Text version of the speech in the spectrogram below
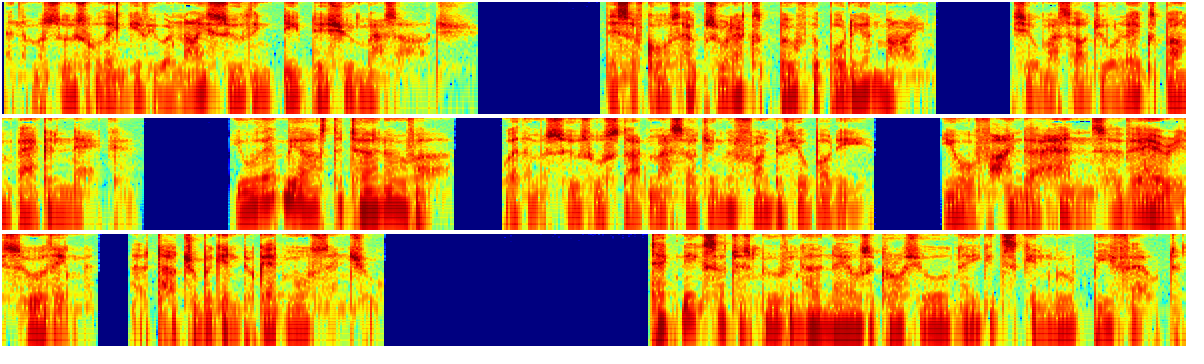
and the masseuse will then give you a nice soothing deep tissue massage. This, of course, helps relax both the body and mind. She'll massage your legs, bum, back, and neck. You will then be asked to turn over, where the masseuse will start massaging the front of your body. You will find her hands very soothing. Her touch will begin to get more sensual. Techniques such as moving her nails across your naked skin will be felt.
